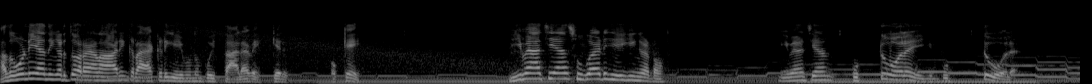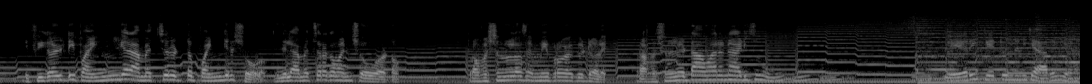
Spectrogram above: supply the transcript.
അതുകൊണ്ട് ഞാൻ നിങ്ങളുടെ അടുത്ത് പറയണം ആരും ക്രാക്കഡ് ഗെയിം ഒന്നും പോയി തല വെക്കരുത് ഓക്കെ ഈ മാച്ച് ഞാൻ സുഖമായിട്ട് ജയിക്കും കേട്ടോ ഈ മാച്ച് ഞാൻ പുട്ടുപോലെ ജയിക്കും പുട്ടുപോലെ ഡിഫിക്കൽട്ടി ഭയങ്കര അമച്ചർ ഇട്ട് ഭയങ്കര ഷോ ഇതിൽ അമച്ചറൊക്കെ വൻ ഷോ കേട്ടോ പ്രൊഫഷണലോ സെമി പ്രോ ഒക്കെ ഇട്ട് കളി പ്രൊഫഷണൽ ഇട്ട് അവരെന്നെ അടിച്ചു കയറി കേട്ടുമെന്ന് എനിക്ക് അറിയാം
